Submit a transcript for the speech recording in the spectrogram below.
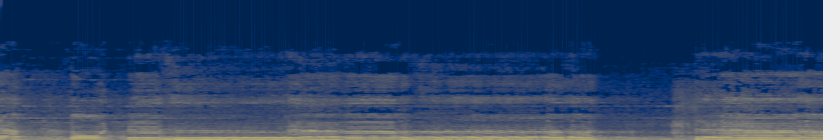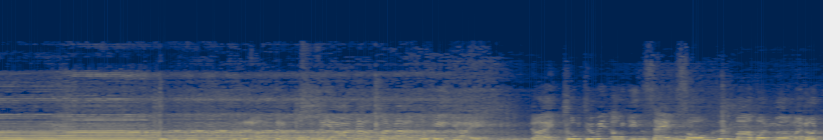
ดังมนราหลังจากองค์พญานาคราชผู้ยิ่งใหญ่ ได้ชุบชีวิตเอาหญิงแสงโสมขึ้นมาบนเมืองมนุษย์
